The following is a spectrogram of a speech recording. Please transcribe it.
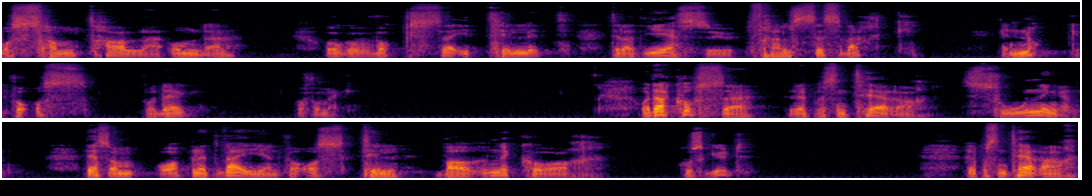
og samtale om det, og å vokse i tillit til at Jesu frelsesverk er nok for oss, for deg og for meg. Og der korset representerer soningen, det som åpnet veien for oss til barnekår hos Gud, representerer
